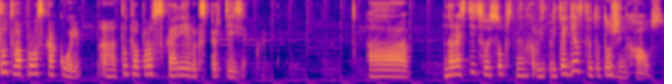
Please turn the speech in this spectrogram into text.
Тут, вопрос какой? А, тут вопрос скорее в экспертизе. А, нарастить свой собственный... Ведь агентство это тоже in-house.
